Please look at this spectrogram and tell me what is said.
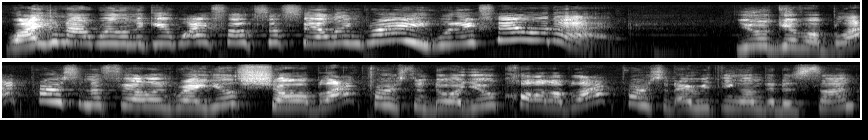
Why you not willing to give white folks a failing grade when they failing at? You'll give a black person a failing grade. You'll show a black person the door. You'll call a black person everything under the sun.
